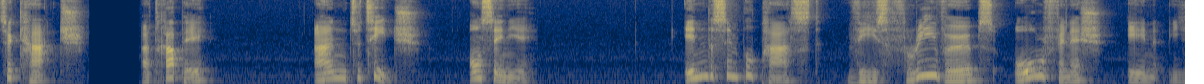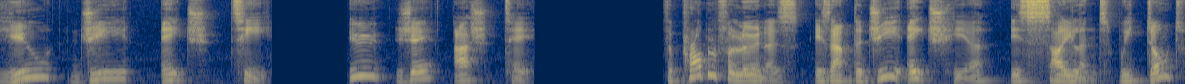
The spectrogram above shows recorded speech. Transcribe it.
To catch, attraper. And to teach, enseigner. In the simple past, these three verbs all finish in U, G, H, T. U-G-H-T. The problem for learners is that the GH here is silent. We don't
